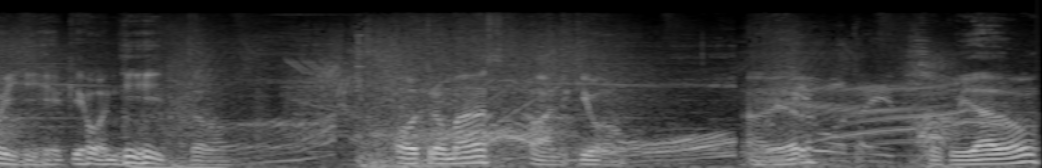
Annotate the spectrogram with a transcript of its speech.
Oye, qué bonito. Otro más. Ah, le A ver. Con cuidado.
